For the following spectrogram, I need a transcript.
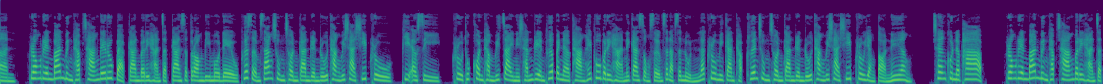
าณ โรงเรียนบ้านบึงทับช้างได้รูปแบบการบริหารจัดการสตรองดีโมเดล เพื่อเสริมสร้างชุมชนการเรียนรู้ทางวิชาชีพครู PLC ครูทุกคนทำวิจัยในชั้นเรียนเพื่อเป็นแนวทางให้ผู้บริหารในการส่งเสริมสนับสนุน และครูมีการขับเคลื่อนชุมชนการเรียนรู้ทางวิชาชีพครูอย่างต่อเนื่อง เชิงคุณภาพ โรงเรียนบ้านบึงทับช้างบริหารจัด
